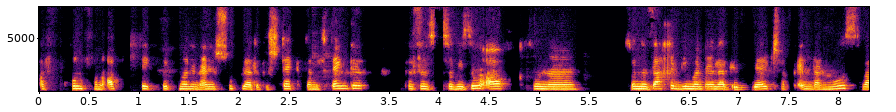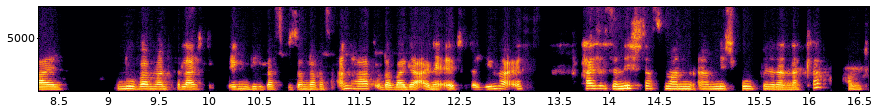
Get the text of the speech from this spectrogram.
aufgrund von Optik wird man in eine Schublade gesteckt. Und ich denke, das ist sowieso auch so eine, so eine Sache, die man in der Gesellschaft ändern muss, weil nur weil man vielleicht irgendwie was Besonderes anhat oder weil der eine älter oder jünger ist, heißt es ja nicht, dass man ähm, nicht gut miteinander klarkommt.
